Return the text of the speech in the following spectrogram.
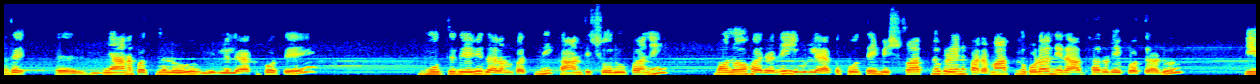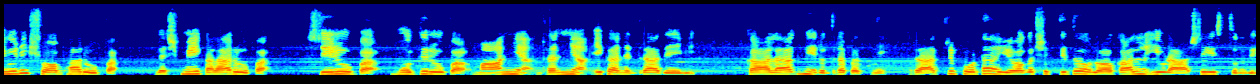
అదే జ్ఞానపత్నులు వీళ్ళు లేకపోతే మూర్తిదేవి ధర్మపత్ని కాంతి స్వరూపాన్ని మనోహరని ఇవి లేకపోతే విశ్వాత్మకుడైన పరమాత్మ కూడా నిరాధారుడైపోతాడు. ఈవిడి శోభారూప లక్ష్మీ కళారూప శ్రీరూప మూర్తి రూప మాన్య ధన్య ఇక నిద్రాదేవి. కాలాగ్ని రుద్రపత్ని. రాత్రిపూట యోగశక్తితో లోకాలను ఈవిడ ఆశ్రయిస్తుంది.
